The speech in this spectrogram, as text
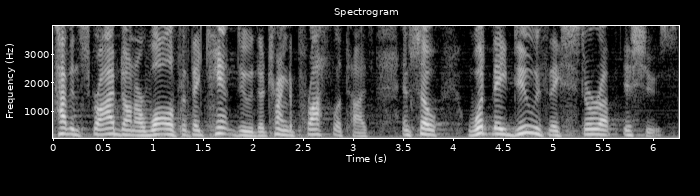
have inscribed on our walls that they can't do. They're trying to proselytize. And so, what they do is they stir up issues.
